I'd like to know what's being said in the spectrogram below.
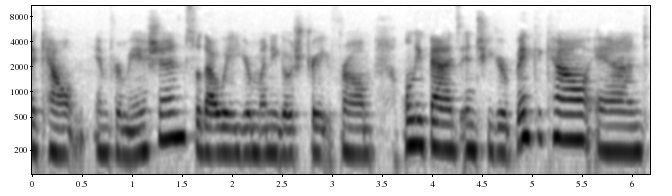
account information so that way your money goes straight from OnlyFans into your bank account and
